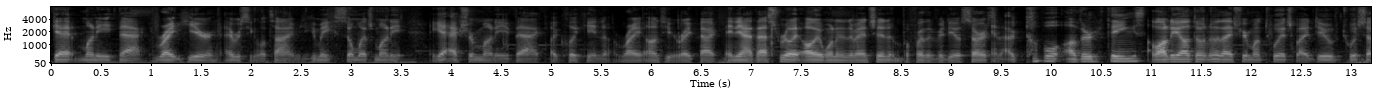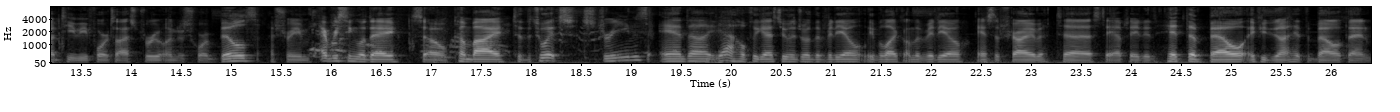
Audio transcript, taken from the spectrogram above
get money back right here every single time. You can make so much money and get extra money back by clicking right onto your rakeback. And yeah, that's really all I wanted to mention before the video starts. And a couple other things. A lot of y'all don't know that I stream on Twitch, but I do. Twitch.tv forward slash Drew underscore Bills. I stream every single day. So come by to the Twitch streams. And uh, yeah, hopefully you guys do enjoy the video. Leave a like on the video and subscribe to stay updated. Hit the bell. If you do not hit the bell, then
